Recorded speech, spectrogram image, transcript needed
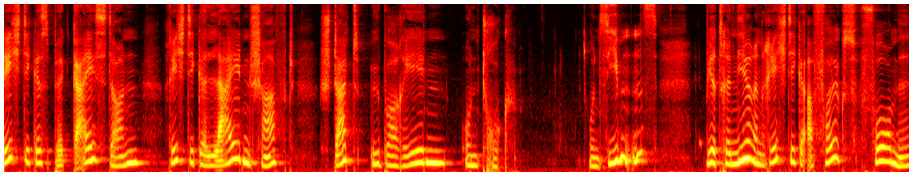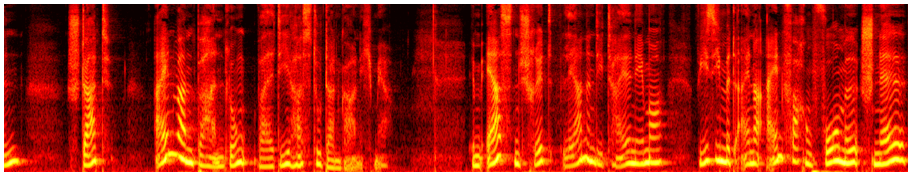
richtiges Begeistern, richtige Leidenschaft statt Überreden und Druck. Und siebtens, wir trainieren richtige Erfolgsformeln statt Einwandbehandlung, weil die hast du dann gar nicht mehr. Im ersten Schritt lernen die Teilnehmer, wie sie mit einer einfachen Formel schnell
